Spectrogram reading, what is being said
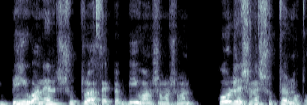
বি ওয়ানের সূত্র আছে একটা বি ওয়ান সমান সমান কোরিলেশনের সূত্রের মতো।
